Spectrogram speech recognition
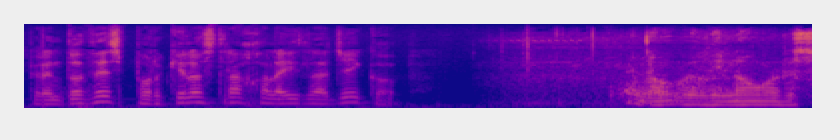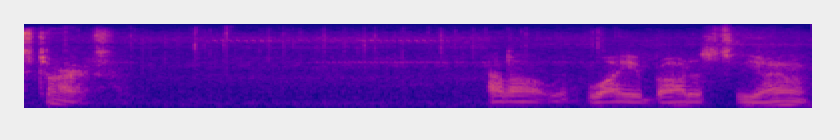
Pero entonces, ¿por qué los trajo a la isla Jacob? I don't really know where to start. How about with why you brought us to the island?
